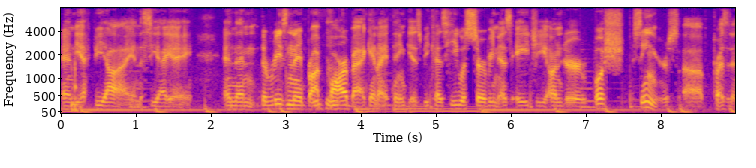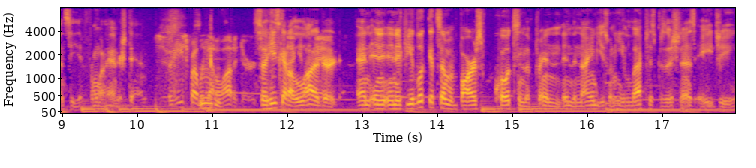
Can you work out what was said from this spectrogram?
and the FBI and the CIA. And then the reason they brought Mhm. Barr back in, I think, is because he was serving as AG under Bush Senior's uh, presidency, from what I understand. So he's probably got a lot of dirt. So he's got a lot of dirt, and, and and if you look at some of Barr's quotes in the in, in the '90s when he left his position as AG,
